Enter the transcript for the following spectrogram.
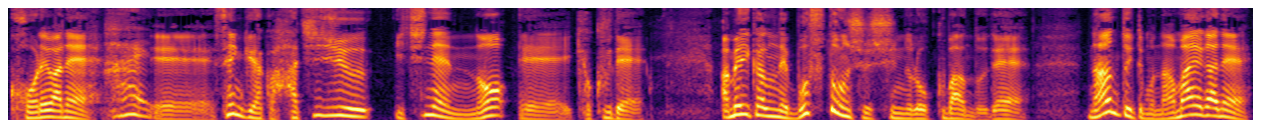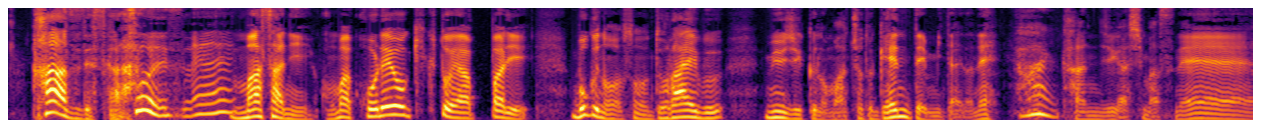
これはね、はい、えー、1981年の、えー、曲で、アメリカのね、ボストン出身のロックバンドで、なんといっても名前がね、カーズですから。そうですね。まさに、まあこれを聞くとやっぱり、僕のそのドライブミュージックのまあちょっと原点みたいなね、はい、感じがしますね。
